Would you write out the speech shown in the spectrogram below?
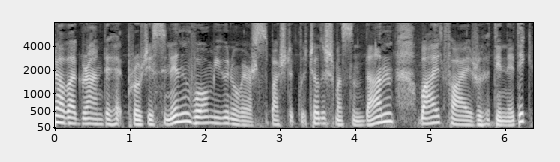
Java Grande projesinin Warm Universe başlıklı çalışmasından Wildfire'ı dinledik.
